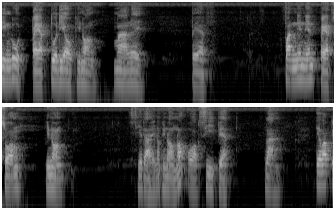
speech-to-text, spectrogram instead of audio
วิ่งรูดแปดตัวเดียวพี่น้องมาเลยแปดฟันเน้นๆแปดสองพี่น้อง เสียดายเนาะพี่น้องเนาะออกสี่แปดล่าง แต่ว่าแป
